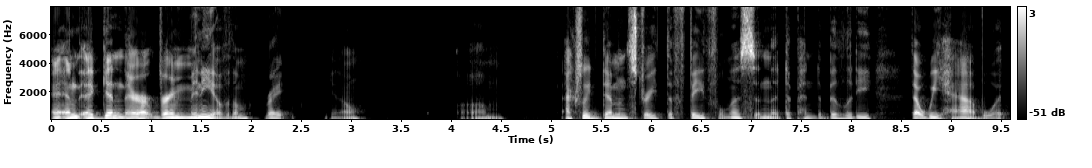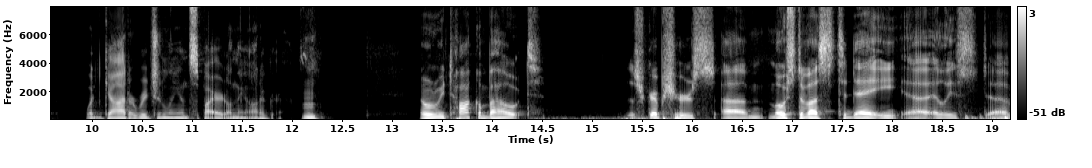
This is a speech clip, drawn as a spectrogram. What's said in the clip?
and, and again, there aren't very many of them. Right. You know, um, actually demonstrate the faithfulness and the dependability that we have what what God originally inspired on the autographs. Mm. And when we talk about the scriptures, um, most of us today, uh, at least uh,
